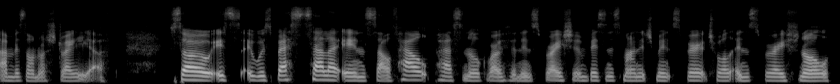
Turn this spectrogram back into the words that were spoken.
Amazon Australia. So it's it was bestseller in self-help, personal growth and inspiration, business management, spiritual, inspirational,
